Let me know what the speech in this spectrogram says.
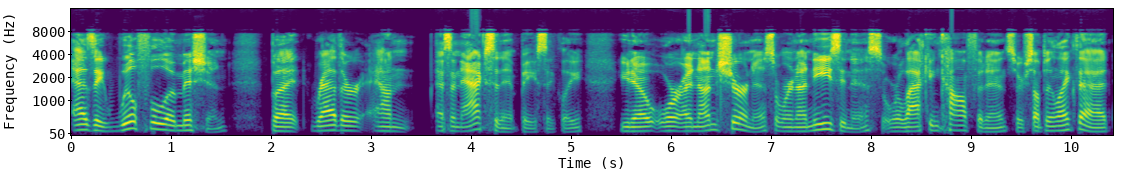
as a willful omission, but rather as an accident, basically, you know, or an unsureness or an uneasiness or lacking confidence or something like that,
